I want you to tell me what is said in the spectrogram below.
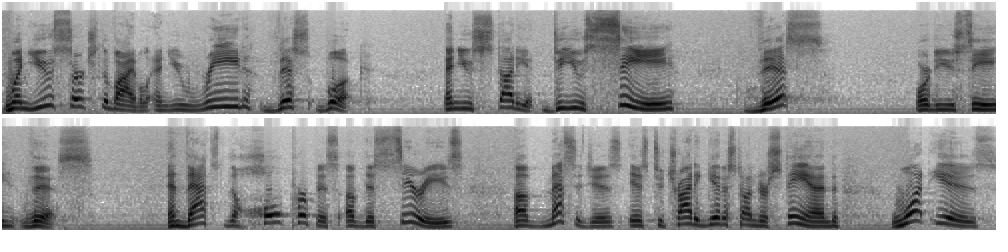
When you search the Bible and you read this book and you study it, do you see this or do you see this? And that's the whole purpose of this series of messages is to try to get us to understand what is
